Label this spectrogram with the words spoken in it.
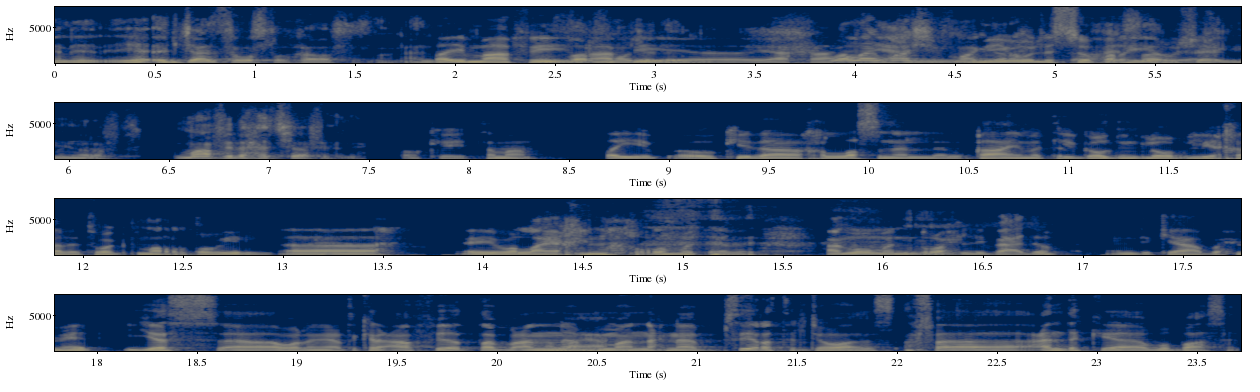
يعني الجالسه وصلت خلاص أصلا. عندي. طيب ما في ما في. آه، يا خالد والله يعني ما شفت ميول. للسوبر هيرو شيء عرفت. ما في إذا حد شاف يعني. أوكي تمام. طيب وكذا خلصنا ال- القائمة ال Golden Globe اللي أخذت وقت مرة طويل. آه إي والله يا أخي مرة متعبة. عموما نروح اللي بعده. عندك يا أبو حميد. yes آه، اولا يعطيك العافية. طبعا. بما ان إحنا بسيرة الجوائز فعندك يا أبو باسل.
